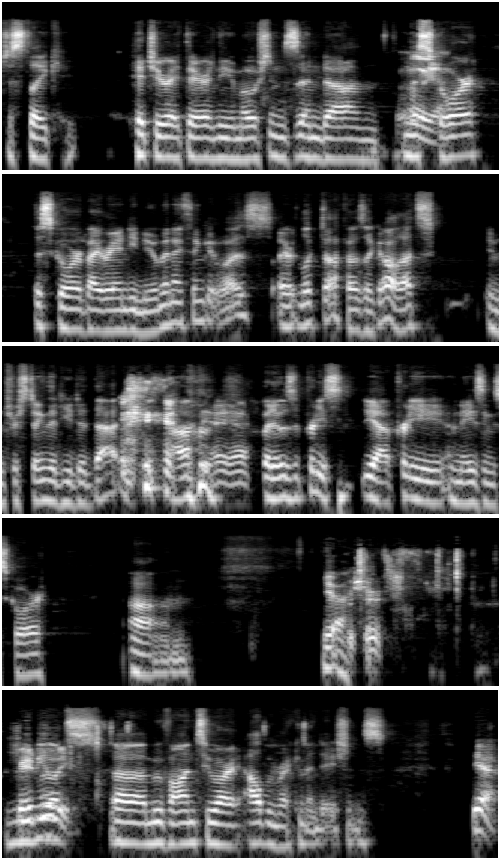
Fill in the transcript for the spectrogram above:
just like hit you right there in the emotions and um the oh, yeah. score the score by Randy Newman, I think it was. I looked up. I was like, oh, that's interesting that he did that. Um, yeah, yeah. But it was a pretty, yeah, pretty amazing score. Um, yeah, for sure. Maybe let's uh, move on to our album recommendations. Yeah,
